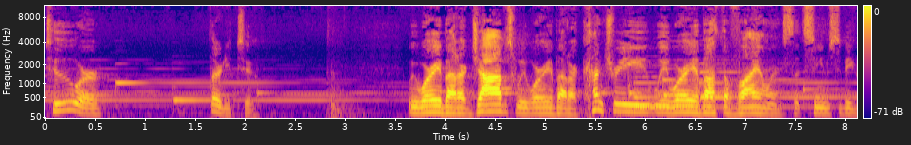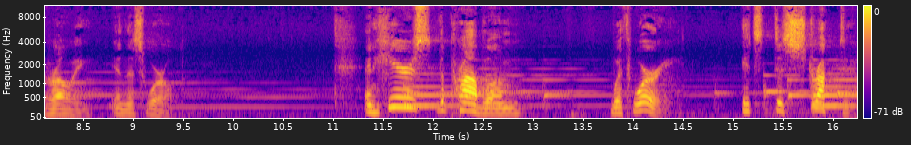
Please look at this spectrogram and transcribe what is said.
two or 32. We worry about our jobs. We worry about our country. We worry about the violence that seems to be growing in this world. And here's the problem with worry it's destructive.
